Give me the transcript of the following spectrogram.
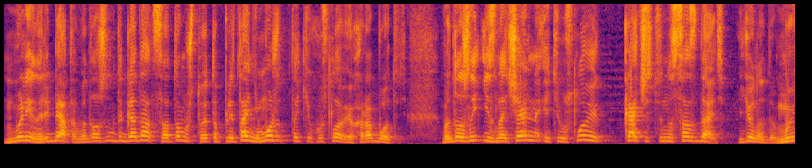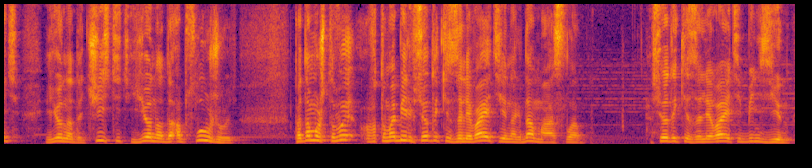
блин, ребята, вы должны догадаться о том, что эта плита не может в таких условиях работать. Вы должны изначально эти условия качественно создать. Ее надо мыть, ее надо чистить, ее надо обслуживать. Потому что вы в автомобиль все-таки заливаете иногда масло, все-таки заливаете бензин.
